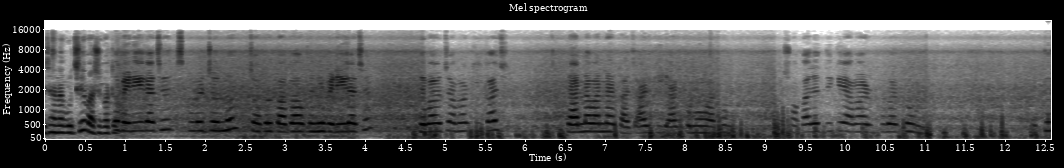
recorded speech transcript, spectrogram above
বিছানা গুছিয়ে বাসি ঘরটা বেরিয়ে গেছে স্কুলের জন্য। চকর পাপা ওকে নিয়ে বেরিয়ে গেছে। এবার হচ্ছে আমার কি কাজ? রান্না বান্নার কাজ। আর কি? আর কোনো এখন সকালের দিকে আমার পুরো একদম একটু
